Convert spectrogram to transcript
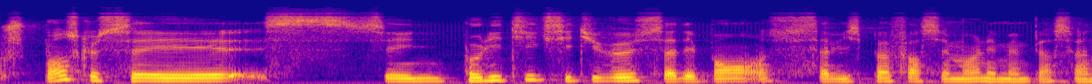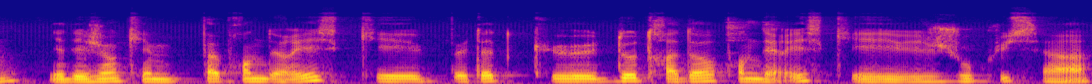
je pense que c'est c'est une politique si tu veux, ça dépend, ça vise pas forcément les mêmes personnes. Il y a des gens qui aiment pas prendre de risques et peut-être que d'autres adorent prendre des risques et jouent plus à,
